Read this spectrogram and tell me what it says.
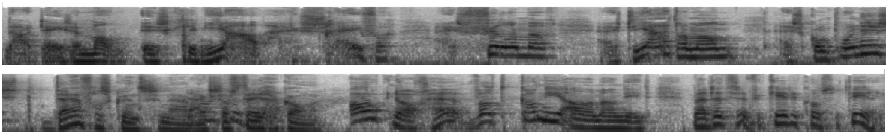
nou, deze man is geniaal. Hij is schrijver, hij is filmer, hij is theaterman, hij is componist. Duivelskunstenaar, ik zelfs tegenkomen. Ook nog, hè? Wat kan die allemaal niet? Maar dat is een verkeerde constatering.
